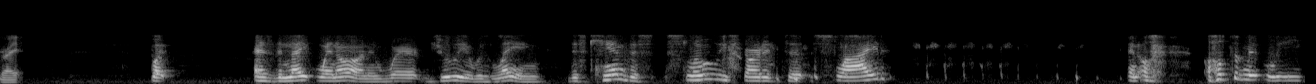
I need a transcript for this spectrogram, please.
Right. But as the night went on, and where Julia was laying, this canvas slowly started to slide, and ultimately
